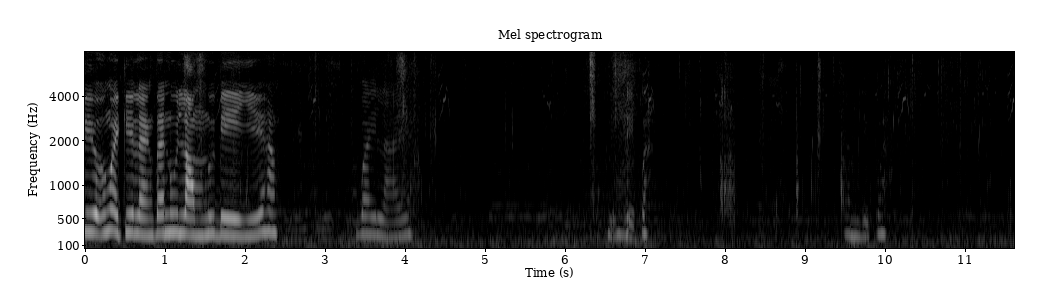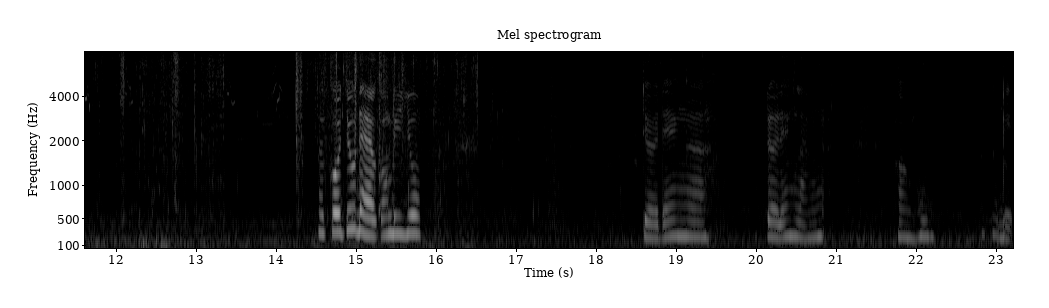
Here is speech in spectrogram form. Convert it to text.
Kia, ở ngoài kia là người ta nuôi lòng nuôi bè gì á không quay lại. Đẹp quá. Làm đẹp quá. Thôi cô chú đào con đi vô. Trời đang à, trời đang lặng hoàng hôn. Rất là đẹp.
